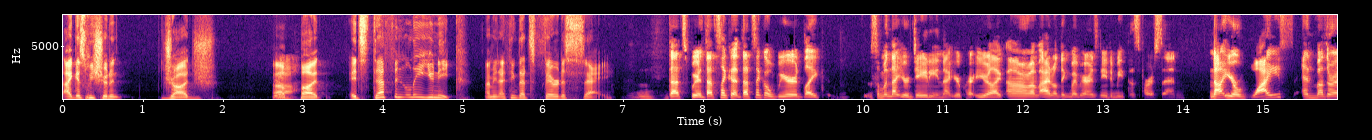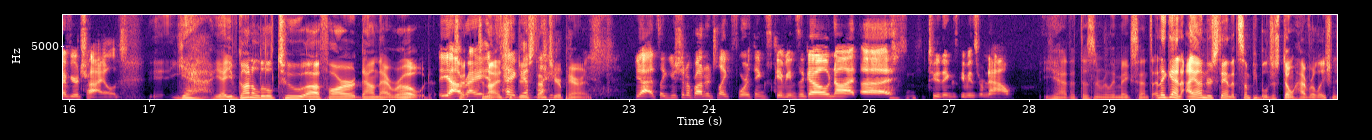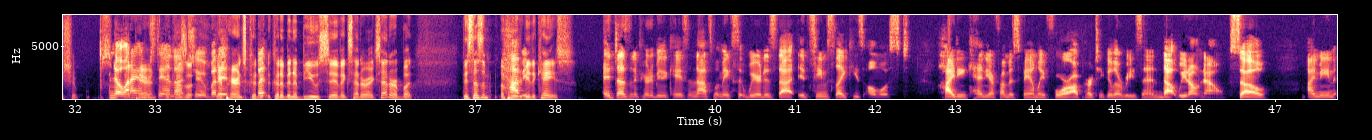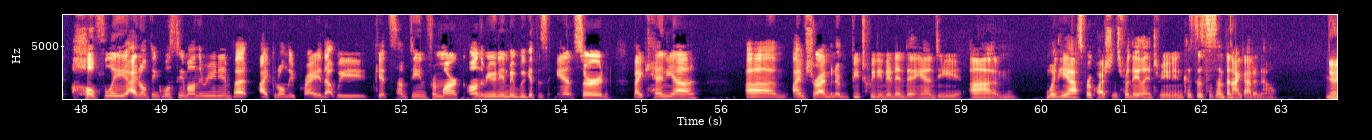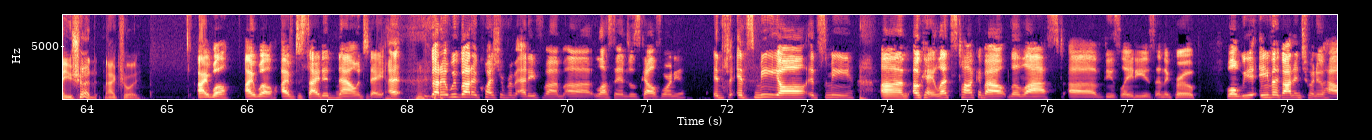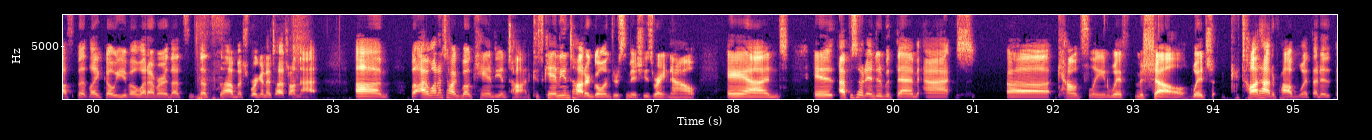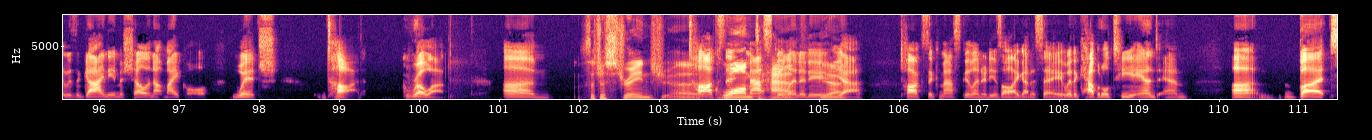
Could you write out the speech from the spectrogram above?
I guess we shouldn't judge. Uh, Yeah. but it's definitely unique. I mean, I think that's fair to say. that's weird. That's like a that's like a weird like someone that you're dating that you're par- you're like um, I don't think my parents need to meet this person. Not your wife and mother of your child. Yeah, yeah, you've gone a little too uh, far down that road. Yeah, to, right? To not It's introduce it's them like- to your parents. Yeah, it's like you should have brought her to like four Thanksgivings ago, not uh two Thanksgivings from now. Yeah, that doesn't really make sense. And again, I understand that some people just don't have relationships. No, and I understand that too, but their it- parents could but- could have been abusive, et cetera, et cetera. But this doesn't appear to be the case. It doesn't appear to be the case, and that's what makes it weird. Is that it seems like he's almost hiding Kenya from his family for a particular reason that we don't know. So, I mean, hopefully, I don't think we'll see him on the reunion, but I could only pray that we get something from Mark on the reunion. Maybe we get this answered by Kenya. Um, I'm sure I'm going to be tweeting it into Andy um, when he asks for questions for the Atlanta reunion because this is something I got to know. Yeah, you should actually. I will. I will. I've decided now and today. Uh, we've got a, we've got a question from Eddie from uh, Los Angeles, California. It's it's me, y'all. It's me. Um, okay, let's talk about the last of these ladies in the group. Well, we Eva got into a new house, but like go Eva, whatever. That's that's how much we're gonna touch on that. Um, but I want to talk about Kandi and Todd because Kandi and Todd are going through some issues right now, and it, episode ended with them at uh, counseling with Michelle, which Todd had a problem with. That it, it was a guy named Michelle and not Michael. Which Todd, grow up. Um, Such a strange uh, toxic qualm to have. masculinity. Yeah. Toxic masculinity is all I gotta say, with a capital T and M. Um, but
